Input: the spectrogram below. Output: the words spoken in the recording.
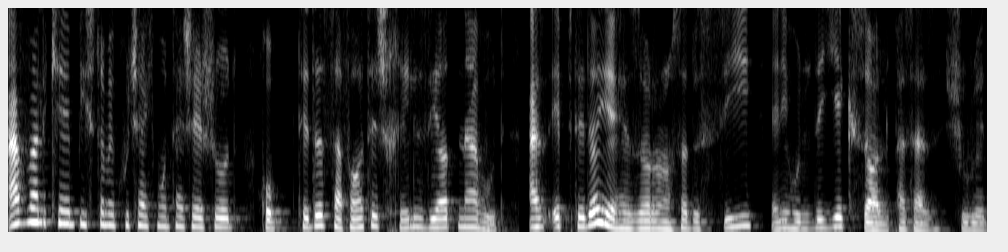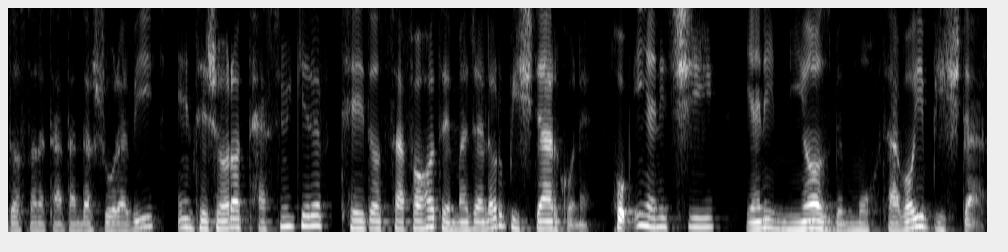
اول که بیستم کوچک منتشر شد خب تعداد صفحاتش خیلی زیاد نبود. از ابتدای 1930 یعنی حدود یک سال پس از شروع داستان تنتن در شوروی انتشارات تصمیم گرفت تعداد صفحات مجله رو بیشتر کنه. خب این یعنی چی؟ یعنی نیاز به محتوای بیشتر.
